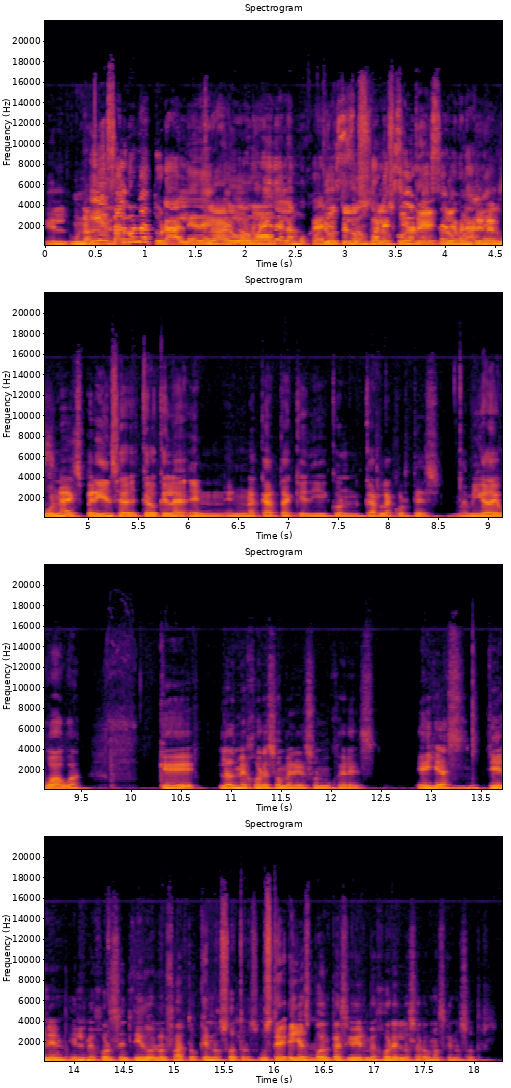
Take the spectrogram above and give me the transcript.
El, una, Y es algo natural, ¿eh? De, Claro, del hombre no. y de la mujer. Yo te los, Son los conté, lo conté en alguna experiencia, creo que la- en, en una carta que di con Carla Cortés, amiga de Guagua, que las mejores sommeliers son mujeres. Ellas tienen el mejor sentido del olfato que nosotros. Usted, ellas pueden percibir mejores los aromas que nosotros.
